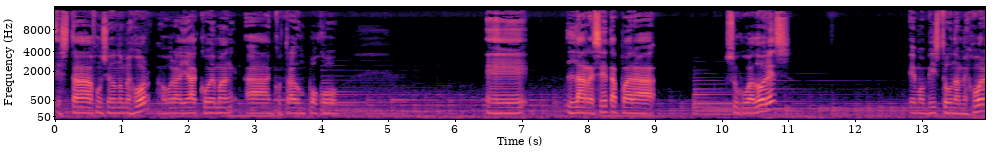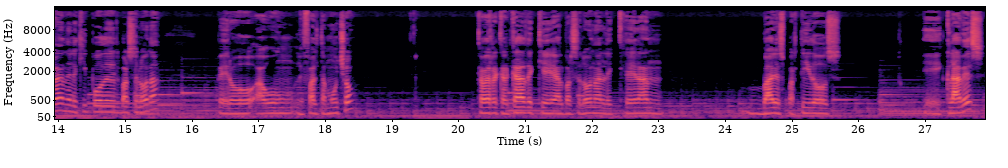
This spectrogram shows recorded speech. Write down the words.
está funcionando mejor. Ahora ya Koeman ha encontrado un poco eh, la receta para sus jugadores. Hemos visto una mejora en el equipo del Barcelona, pero aún le falta mucho. Cabe recalcar de que al Barcelona le quedan varios partidos eh, claves.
